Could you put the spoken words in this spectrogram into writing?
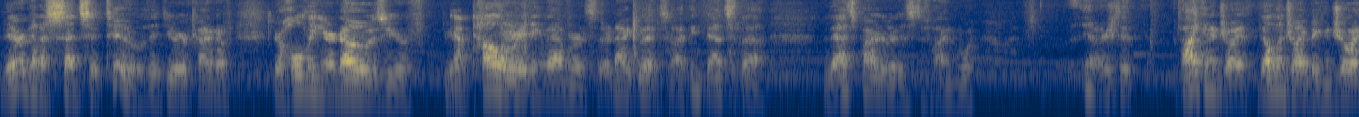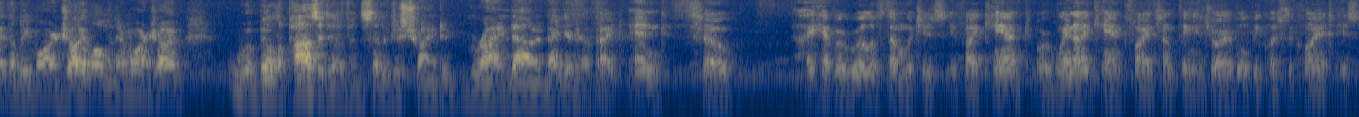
they're going to sense it too. That you're kind of you're holding your nose, you're you're Yeah. tolerating them, or it's, they're not good. So I think that's the that's part of it is to find wh- you know is that if I can enjoy it, they'll enjoy being enjoyed. They'll be more enjoyable when they're more enjoyable. We'll build a positive instead of just trying to grind down a negative. right, and so I have a rule of thumb, which is if I can't or when I can't find something enjoyable because the client is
